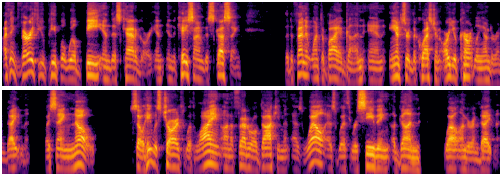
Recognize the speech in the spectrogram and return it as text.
I think very few people will be in this category. In, in the case I'm discussing, the defendant went to buy a gun and answered the question, Are you currently under indictment? by saying no. So he was charged with lying on a federal document as well as with receiving a gun while under indictment.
